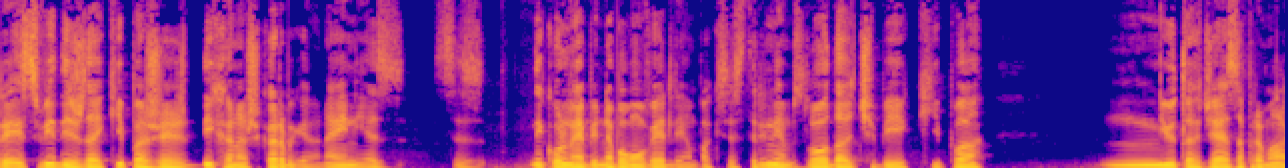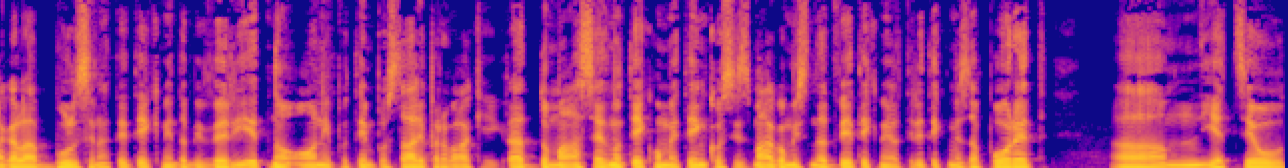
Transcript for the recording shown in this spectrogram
res vidiš, da ekipa že diha na škrbge. Ne, z, se, nikoli ne, bi, ne bomo vedeli, ampak se strinjam zelo, da če bi ekipa Utah Jazza premagala Bulls na tej tekmi, da bi verjetno oni potem postali prvaki. Igrati doma sedmo tekmo, medtem ko si zmagal, mislim, da dve tekme ali tri tekme zapored, um, je cel,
